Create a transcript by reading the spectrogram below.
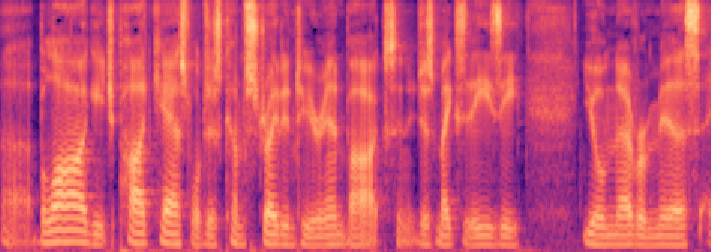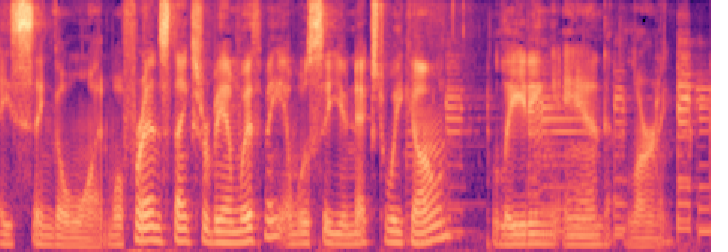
uh, blog, each podcast will just come straight into your inbox and it just makes it easy. You'll never miss a single one. Well, friends, thanks for being with me, and we'll see you next week on Leading and Learning.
